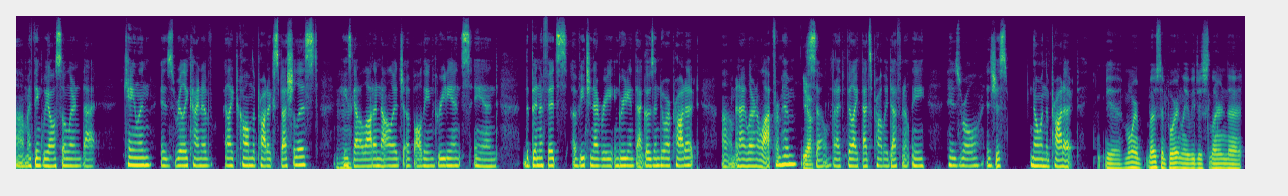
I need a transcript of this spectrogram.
Um, I think we also learned that Kalen is really kind of, I like to call him the product specialist. Mm-hmm. He's got a lot of knowledge of all the ingredients and the benefits of each and every ingredient that goes into our product. Um, and I learn a lot from him. Yeah. So, but I feel like that's probably definitely his role is just knowing the product. Yeah. More, most importantly, we just learned that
